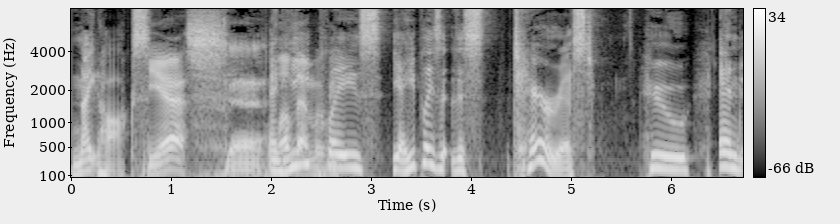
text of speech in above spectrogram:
nighthawks Yes. Yeah. and Love he that movie. plays yeah he plays this terrorist who and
